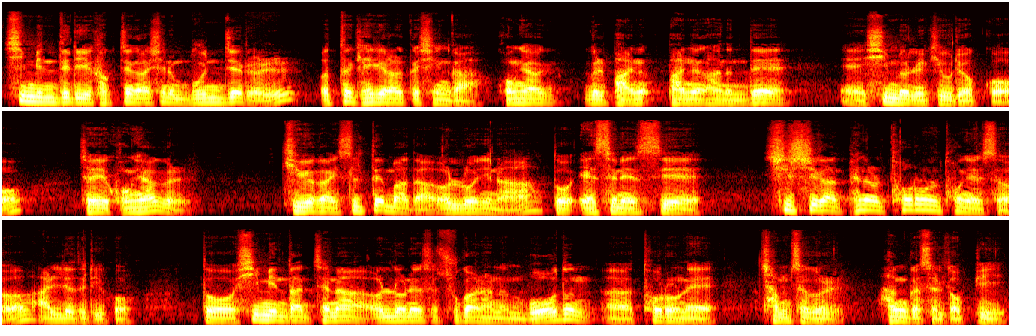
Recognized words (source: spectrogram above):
시민들이 걱정하시는 문제를 어떻게 해결할 것인가 공약을 반- 반영하는데 에, 심혈을 기울였고 저의 공약을 기회가 있을 때마다 언론이나 또 SNS에 실시간 패널 토론을 통해서 알려드리고 또 시민단체나 언론에서 주관하는 모든 어, 토론에 참석을 한 것을 높이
